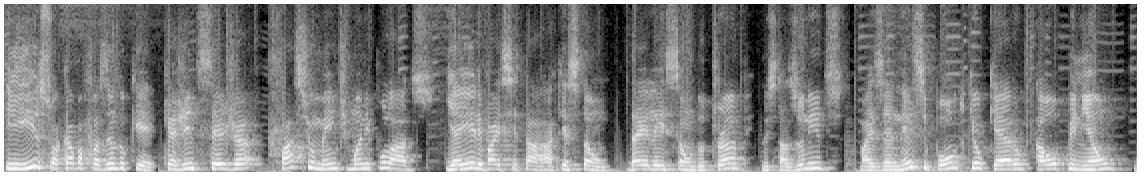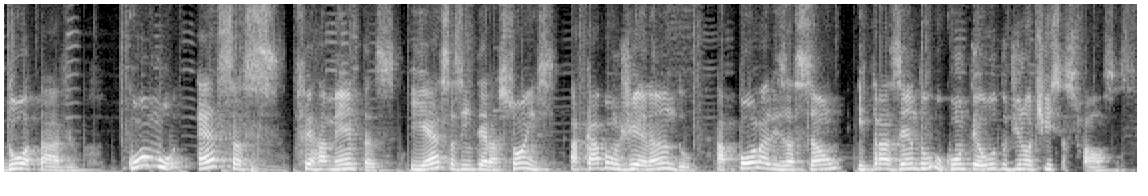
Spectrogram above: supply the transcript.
E isso acaba fazendo o quê? Que a gente seja facilmente manipulados. E aí ele vai citar a questão da eleição do Trump nos Estados Unidos, mas é nesse ponto que eu quero a opinião do Otávio como essas ferramentas e essas interações acabam gerando a polarização e trazendo o conteúdo de notícias falsas.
